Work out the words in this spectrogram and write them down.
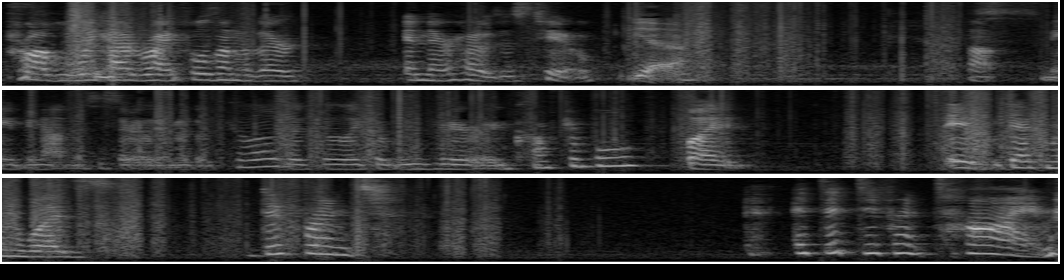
probably had rifles under their, in their houses too. Yeah. Not, maybe not necessarily under the pillows. I feel like it would be very uncomfortable, but it definitely was different. It's a different time,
